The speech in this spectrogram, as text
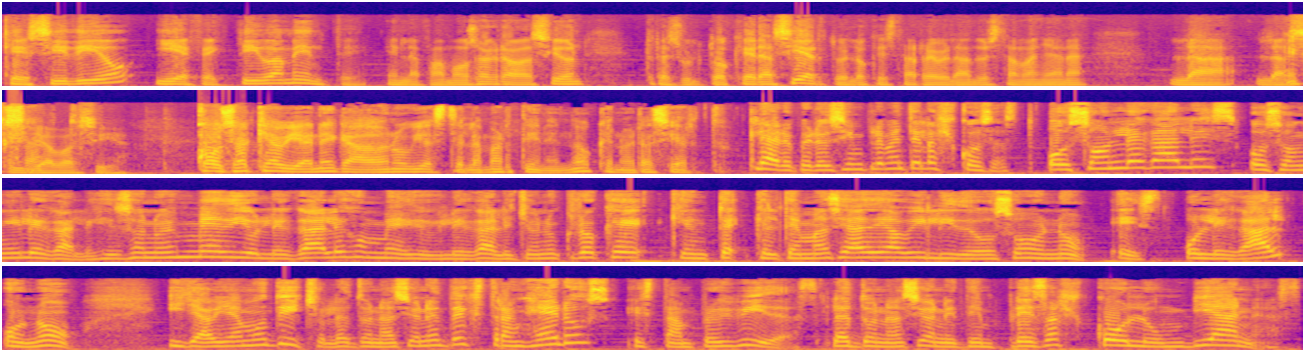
que sí dio y efectivamente en la famosa grabación resultó que era cierto, es lo que está revelando esta mañana la, la silla vacía. Cosa que había negado Novia Estela Martínez, ¿no? Que no era cierto. Claro, pero simplemente las cosas o son legales o son ilegales. Eso no es medio legales o medio ilegales. Yo no creo que, que, que el tema sea de habilidoso o no. Es o legal o no. Y ya habíamos dicho, las donaciones de extranjeros están prohibidas. Las donaciones de empresas colombianas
